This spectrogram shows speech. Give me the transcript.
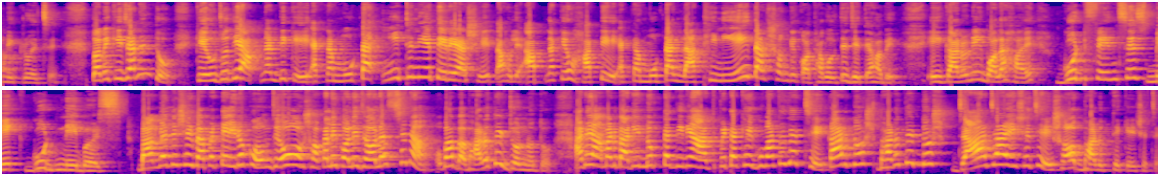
অনেক রয়েছে। তবে কি জানেন তো, কেউ যদি আপনার দিকে একটা মোটা ইট নিয়ে তেড়ে আসে, তাহলে আপনাকেও হাতে একটা মোটা লাঠি নিয়েই তার সঙ্গে কথা বলতে যেতে হবে। এই কারণেই বলা হয় good fences make good neighbours বাংলাদেশের ব্যাপারটা এরকম যে, ও সকালে কলে জল আসছে না? ও বাবা, ভারতের জন্য তো। আরে, আমার বাড়ির লোকটা দিনে আধ পেটা খেয়ে ঘুমাতে যাচ্ছে? কার দোষ? ভারতের দোষ? যা যা এসেছে, সব ভারত থেকে এসেছে।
